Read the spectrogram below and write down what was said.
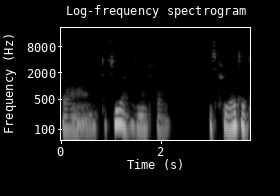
for um, to feel, is made for, is created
